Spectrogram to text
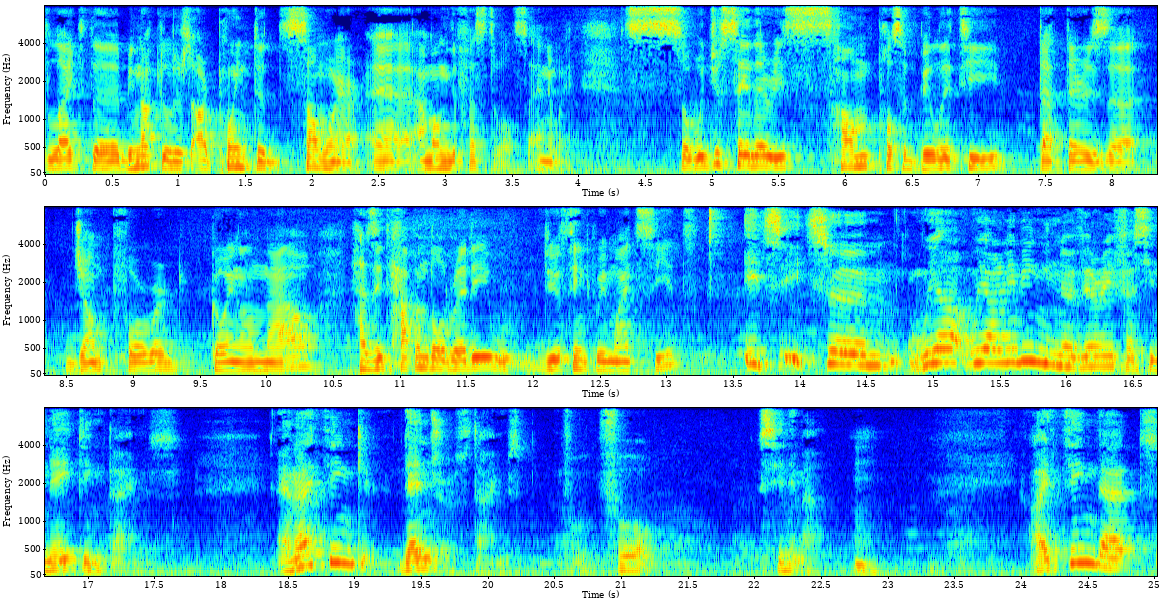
like the binoculars are pointed somewhere uh, among the festivals anyway. So would you say there is some possibility that there is a jump forward going on now? Has it happened already? Do you think we might see it? It's it's um, we are we are living in a very fascinating times, and I think dangerous times for, cinema. Mm. I think that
